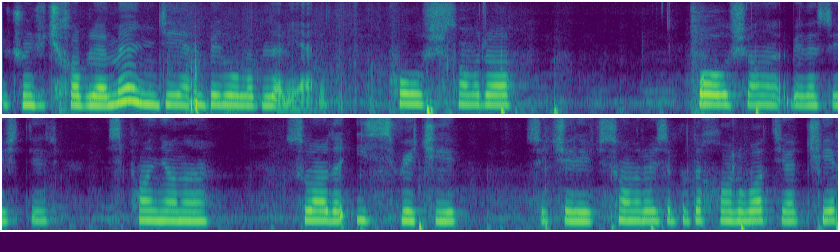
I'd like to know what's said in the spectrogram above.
üçüncü çıkabilir. Bence yani böyle olabilir yani. Polş sonra Polşanı belə seçdik. İspaniyanı, sonra da İsveç'i seçerik. Sonra ise burada Xorvatiya, Çex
